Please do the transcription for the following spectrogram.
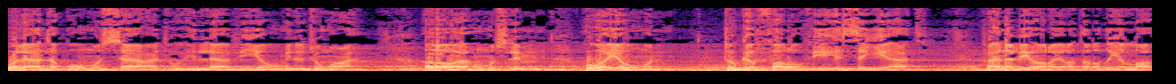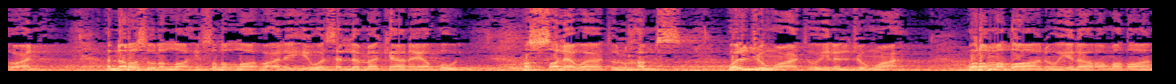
ولا تقوم الساعة إلا في يوم الجمعة. رواه مسلم هو يوم تكفر فيه السيئات. فعن أبي هريرة رضي الله عنه أن رسول الله صلى الله عليه وسلم كان يقول الصلوات الخمس والجمعة إلى الجمعة. ورمضان إلى رمضان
